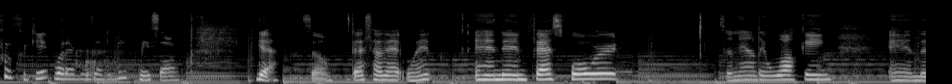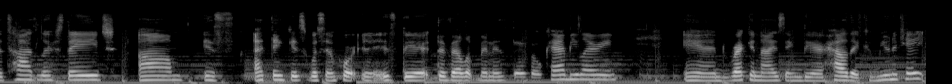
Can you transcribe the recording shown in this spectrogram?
Forget whatever's underneath me. So, yeah, so that's how that went. And then fast forward, so now they're walking, and the toddler stage um, is I think is what's important is their development is their vocabulary and recognizing their how they communicate.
